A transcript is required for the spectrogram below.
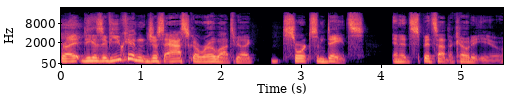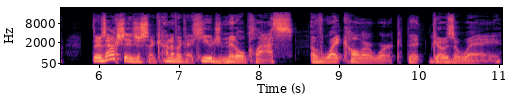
right? Because if you can just ask a robot to be like, sort some dates and it spits out the code at you, there's actually just like kind of like a huge middle class of white collar work that goes away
